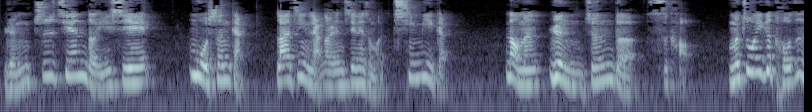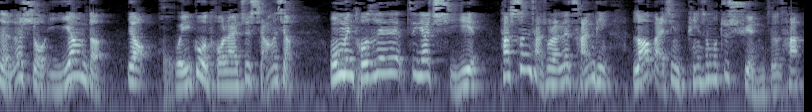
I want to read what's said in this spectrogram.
人之间的一些陌生感，拉近两个人之间的什么亲密感？那我们认真的思考，我们作为一个投资人的时候，一样的要回过头来去想想。我们投资的这家企业，它生产出来的产品，老百姓凭什么去选择它？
